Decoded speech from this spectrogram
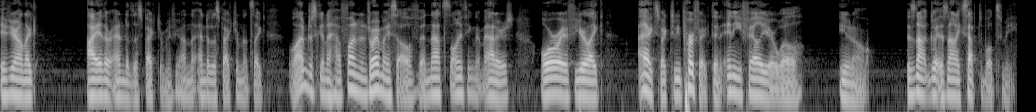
if you're on like either end of the spectrum if you're on the end of the spectrum that's like well i'm just gonna have fun and enjoy myself and that's the only thing that matters or if you're like i expect to be perfect and any failure will you know is not good is not acceptable to me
